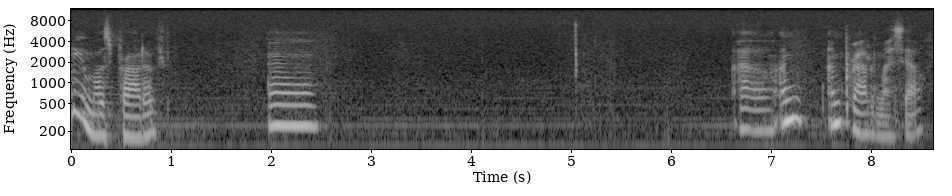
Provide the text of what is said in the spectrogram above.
What are you most proud of? Um, Uh, I'm I'm proud of myself.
